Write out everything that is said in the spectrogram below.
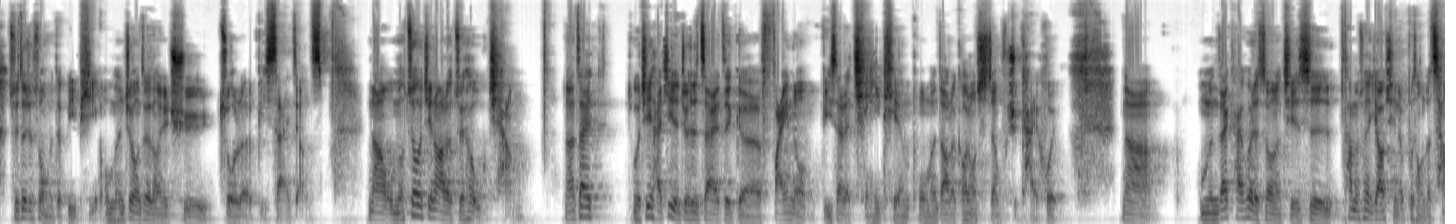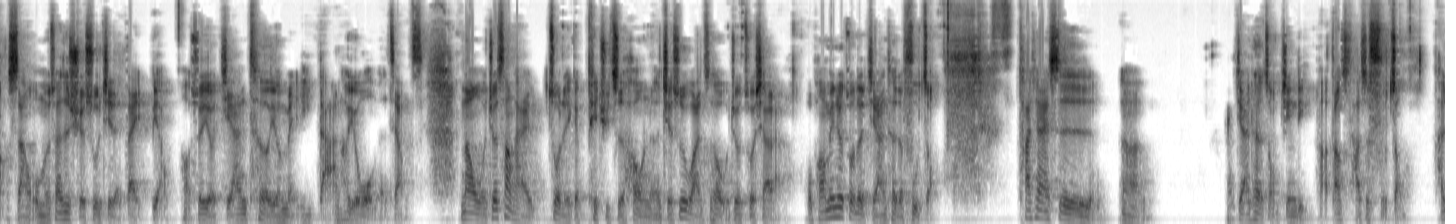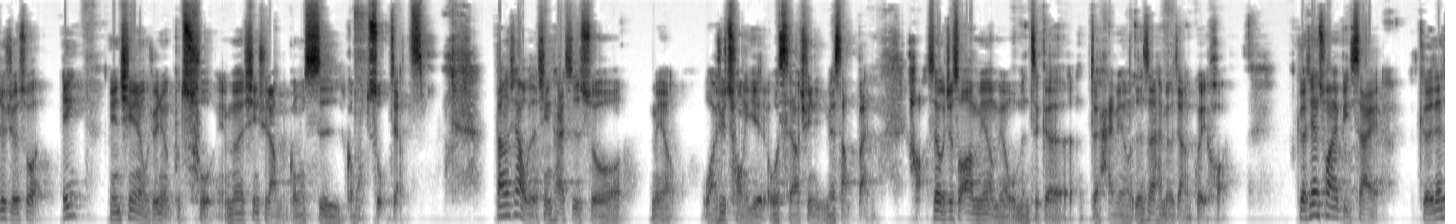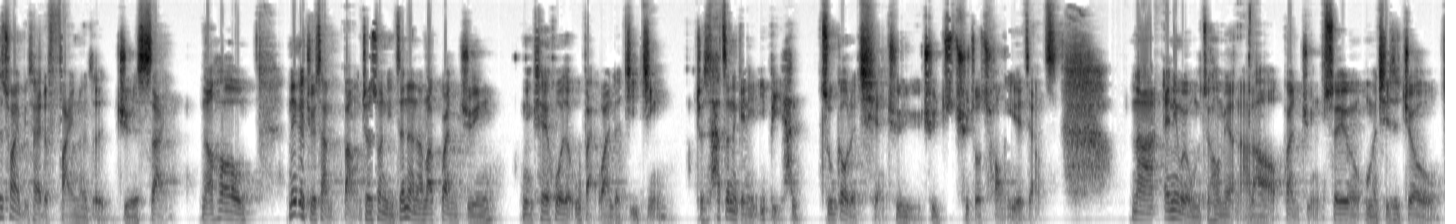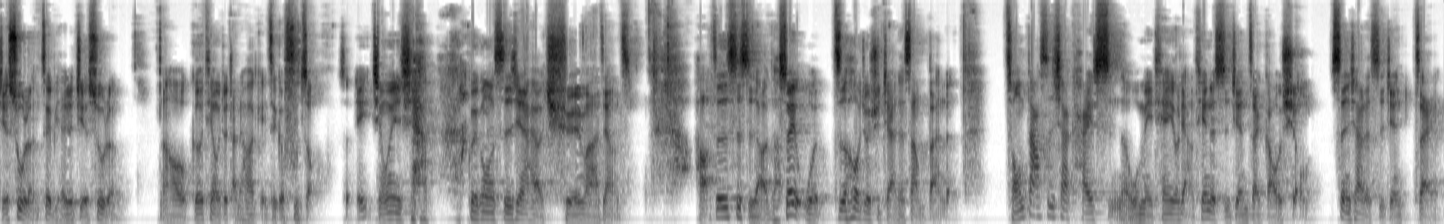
所以这就是我们的 BP，我们就用这个东西去做了比赛，这样子。那我们最后进到了最后五强。那在我记得还记得，就是在这个 final 比赛的前一天，我们到了高雄市政府去开会。那我们在开会的时候呢，其实是他们算邀请了不同的厂商，我们算是学术界的代表，好，所以有捷安特，有美利达，然后有我们这样子。那我就上台做了一个 pitch 之后呢，结束完之后我就坐下来，我旁边就坐着捷安特的副总，他现在是呃。捷安特总经理啊，当时他是副总，他就觉得说：“诶，年轻人，我觉得你们不错，有没有兴趣来我们公司工作？”这样子。当下我的心态是说：“没有，我要去创业了，我只要去你里面上班。”好，所以我就说：“哦，没有，没有，我们这个对还没有，人生还没有这样规划。”隔天创业比赛，隔天是创业比赛的 final 的决赛，然后那个决赛很棒，就是说你真的拿到冠军，你可以获得五百万的基金，就是他真的给你一笔很足够的钱去去去做创业这样子。那 anyway，我们最后没有拿到冠军，所以我们其实就结束了，这个比赛就结束了。然后隔天我就打电话给这个副总，说：“诶，请问一下，贵公司现在还有缺吗？”这样子。好，这是事实啊。所以我之后就去捷安特上班了。从大四下开始呢，我每天有两天的时间在高雄，剩下的时间在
